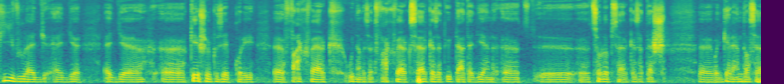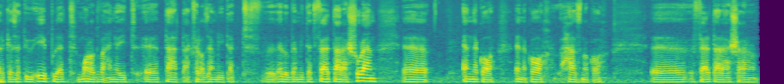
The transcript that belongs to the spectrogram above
kívül egy, egy, egy késő középkori fachwerk, úgynevezett fachwerk szerkezetű, tehát egy ilyen cölöp szerkezetes vagy gerenda szerkezetű épület maradványait tárták fel az említett, előbb említett feltárás során ennek a, ennek a háznak a feltárásán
